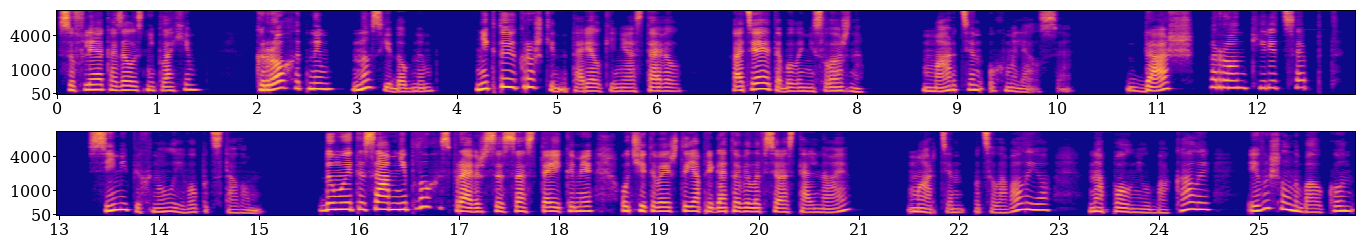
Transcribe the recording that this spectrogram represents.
Суфле оказалось неплохим, крохотным, но съедобным. Никто и крошки на тарелке не оставил, хотя это было несложно. Мартин ухмылялся. «Дашь Ронке рецепт?» Сими пихнула его под столом. Думаю, ты сам неплохо справишься со стейками, учитывая, что я приготовила все остальное». Мартин поцеловал ее, наполнил бокалы и вышел на балкон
